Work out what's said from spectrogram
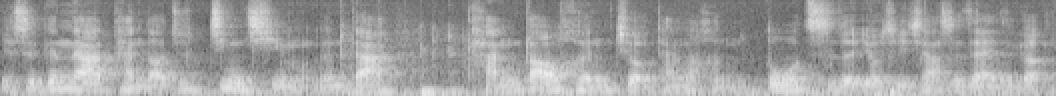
也是跟大家谈到，就是近期我们跟大家谈到很久、谈了很多次的，尤其像是在这个。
